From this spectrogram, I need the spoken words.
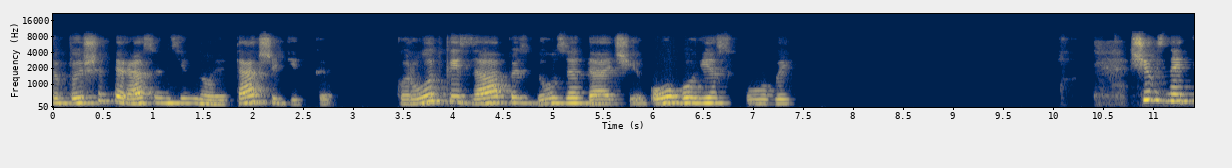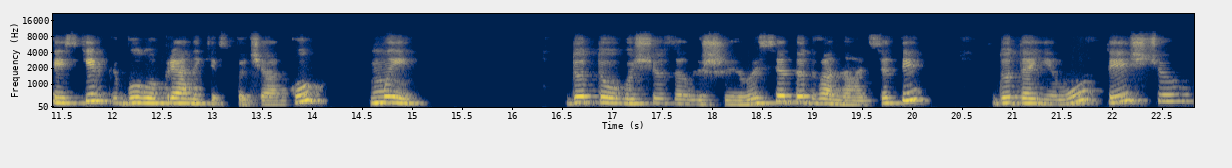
Ви пишете разом зі мною. Так же, дітки, короткий запис до задачі, обов'язковий. Щоб знайти, скільки було пряників спочатку, ми до того, що залишилося, до 12, додаємо те, що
